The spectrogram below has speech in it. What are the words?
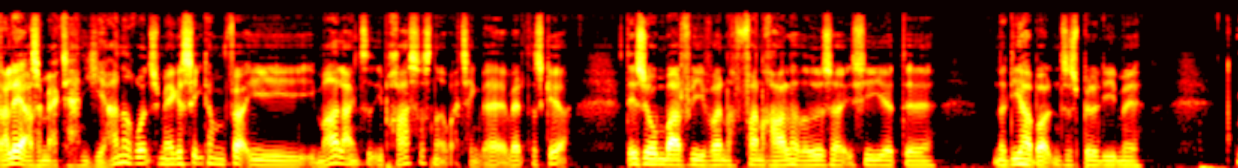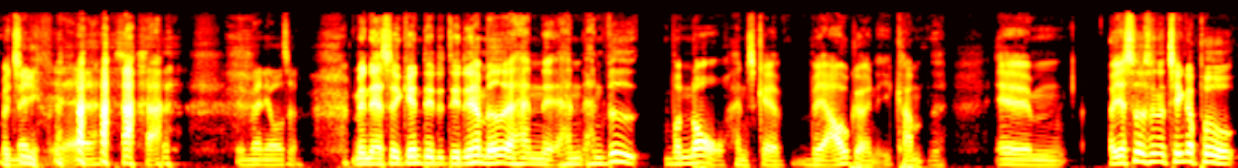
Der lagde jeg altså mærke til, at han hjernede rundt, som jeg ikke har set ham før i, i meget lang tid i pres og sådan noget. Hvor jeg tænkte, hvad, hvad er der sker? Det er så åbenbart, fordi Van, Van Gaal har været ude at sige, at øh, når de har bolden, så spiller de med Med en 10. mand, ja, en mand i overtal. Men altså igen, det, er det, det er her med, at han, han, han ved, hvornår han skal være afgørende i kampene. Øhm, og jeg sidder sådan og tænker på,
